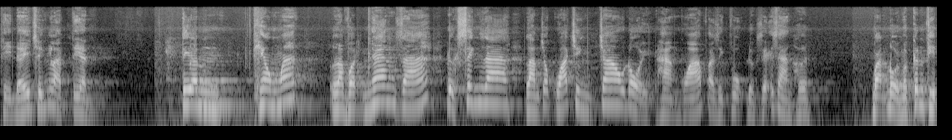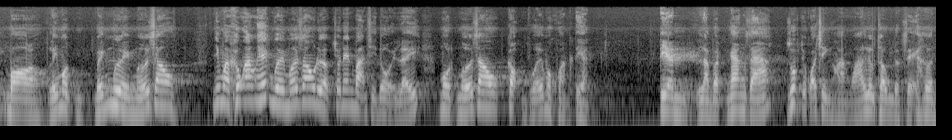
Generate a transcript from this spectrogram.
thì đấy chính là tiền. Tiền theo Marx là vật ngang giá được sinh ra, làm cho quá trình trao đổi hàng hóa và dịch vụ được dễ dàng hơn. Bạn đổi một cân thịt bò, lấy một, mấy mười mớ rau nhưng mà không ăn hết 10 mớ rau được, cho nên bạn chỉ đổi lấy một mớ rau cộng với một khoản tiền. Tiền là vật ngang giá, giúp cho quá trình hàng hóa lưu thông được dễ hơn.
